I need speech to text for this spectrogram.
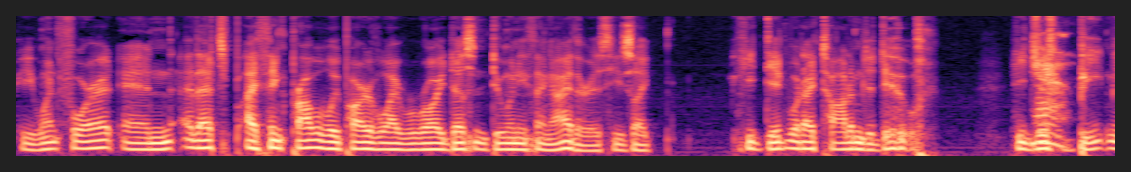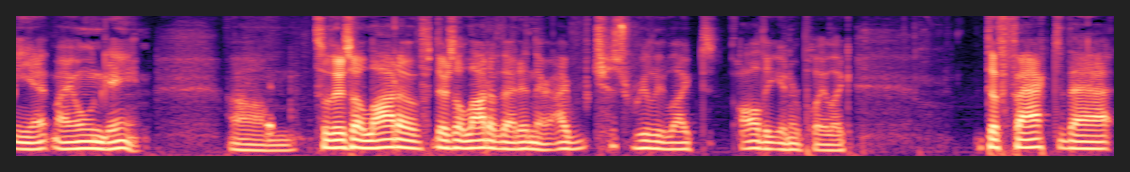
he went for it. And that's, I think, probably part of why Roy doesn't do anything either, is he's like, he did what I taught him to do. he just Yeah. beat me at my own game. Um, so there's a lot of there's a lot of that in there. I just really liked all the interplay, like the fact that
